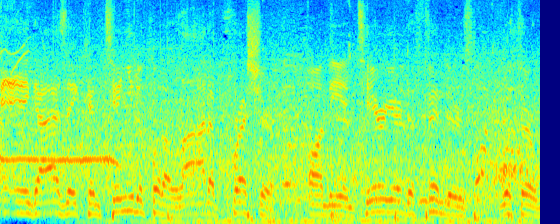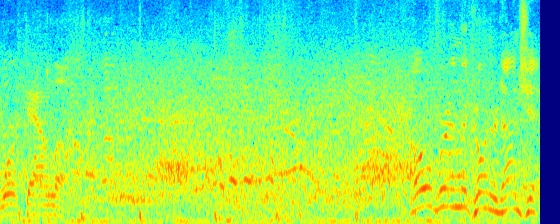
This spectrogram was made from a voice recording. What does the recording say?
And guys, they continue to put a lot of pressure on the interior defenders with their work down low. Over in the corner, Doncic.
